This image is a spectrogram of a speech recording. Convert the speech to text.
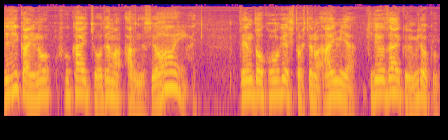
自治会の副会長でもあるんですよ、はい。伝統工芸士としての歩みや桐生細工の魅力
